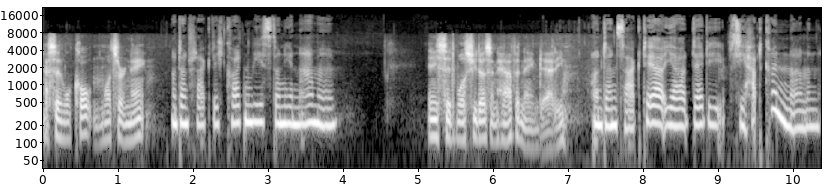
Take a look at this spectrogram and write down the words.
I said, Well, Colton, what's her name? Und dann fragte ich Colton, wie ist denn ihr Name? And he said, Well, she doesn't have a name, Daddy. Und dann sagte er, ja, Daddy, sie hat keinen Namen.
